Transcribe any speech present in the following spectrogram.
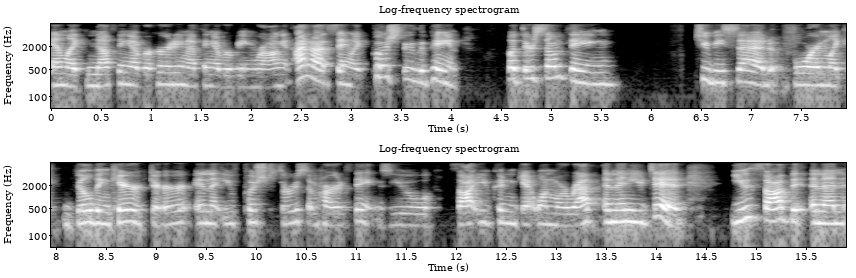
and like nothing ever hurting nothing ever being wrong and i'm not saying like push through the pain but there's something to be said for in like building character and that you've pushed through some hard things. You thought you couldn't get one more rep and then you did. You thought that and then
